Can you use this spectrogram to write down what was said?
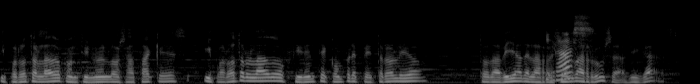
y por otro lado continúen los ataques y por otro lado Occidente compre petróleo todavía de las Y reservas gas. rusas y gas.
